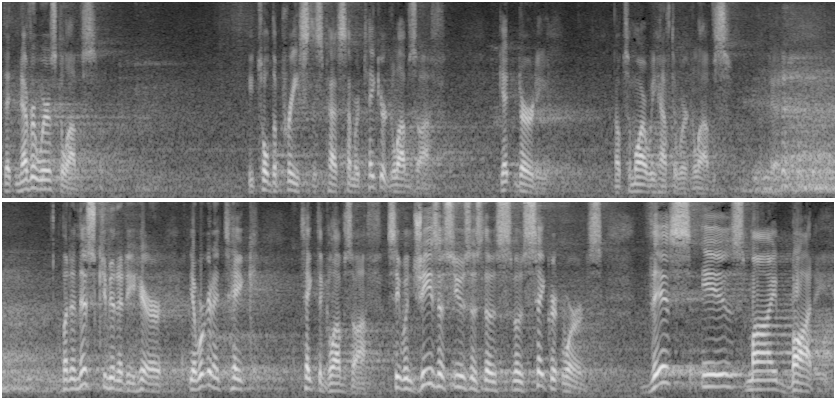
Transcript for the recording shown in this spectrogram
that never wears gloves. He told the priest this past summer, take your gloves off, get dirty. Now, tomorrow we have to wear gloves. Okay. But in this community here, yeah, we're going to take, take the gloves off. See, when Jesus uses those, those sacred words, this is my body,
